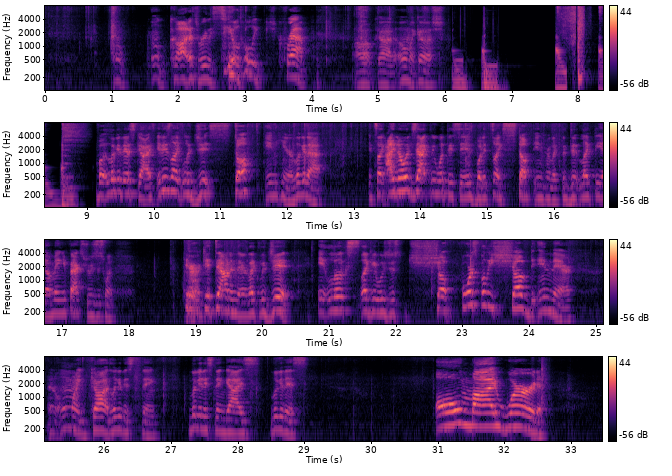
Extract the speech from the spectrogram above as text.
Oh, oh God, that's really sealed. Holy crap. Oh, God. Oh, my gosh. But look at this, guys. It is, like, legit stuffed in here. Look at that. It's like I know exactly what this is, but it's like stuffed in here. Like the like the uh, manufacturers just went, get down in there, like legit. It looks like it was just shoved, forcefully shoved in there. And oh my god, look at this thing. Look at this thing, guys. Look at this. Oh my word.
